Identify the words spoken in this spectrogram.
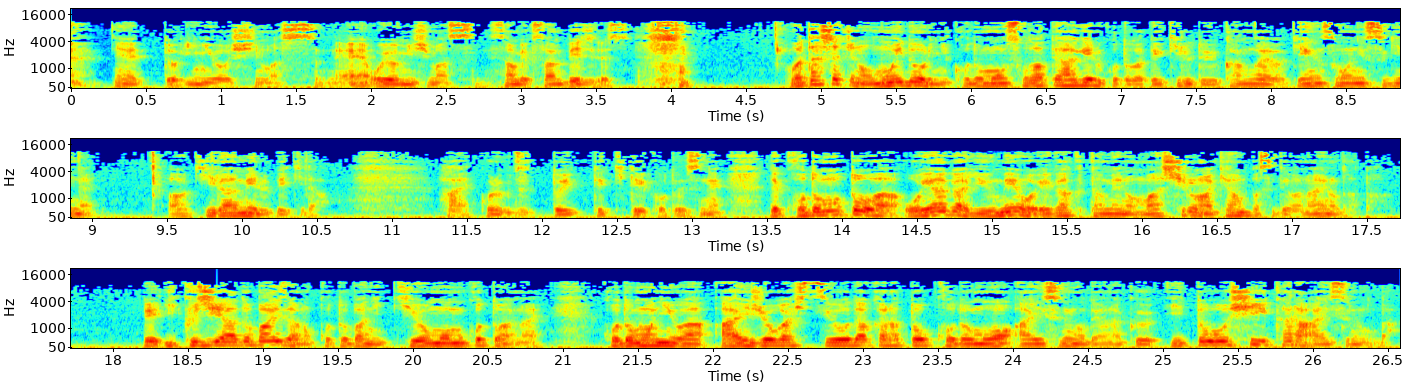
えっと、引用しますね。お読みします。303ページです。私たちの思い通りに子供を育て上げることができるという考えは幻想に過ぎない。諦めるべきだ。はい。これずっと言ってきていることですね。で、子供とは親が夢を描くための真っ白なキャンパスではないのだと。で、育児アドバイザーの言葉に気を揉むことはない。子供には愛情が必要だからと子供を愛するのではなく、愛おしいから愛するのだ。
